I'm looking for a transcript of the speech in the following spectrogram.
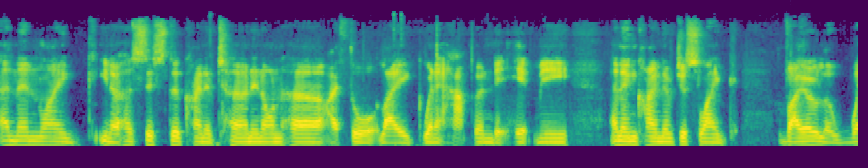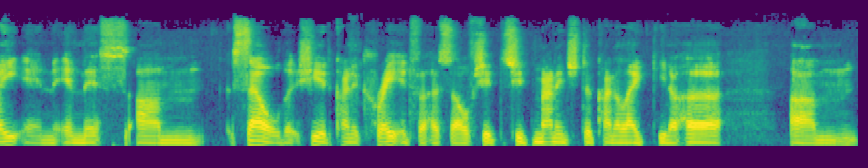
and then like, you know, her sister kind of turning on her, I thought like when it happened, it hit me. And then kind of just like Viola waiting in this, um, cell that she had kind of created for herself. She'd, she'd managed to kind of like, you know, her, um,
